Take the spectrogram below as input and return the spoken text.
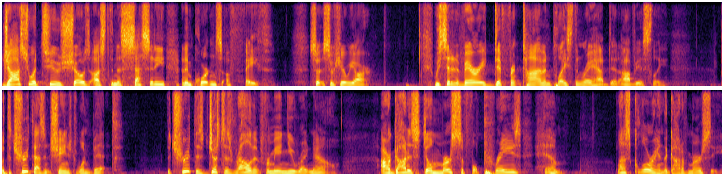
Joshua 2 shows us the necessity and importance of faith. So, so here we are. We sit at a very different time and place than Rahab did, obviously. But the truth hasn't changed one bit. The truth is just as relevant for me and you right now. Our God is still merciful. Praise Him. Let us glory in the God of mercy.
